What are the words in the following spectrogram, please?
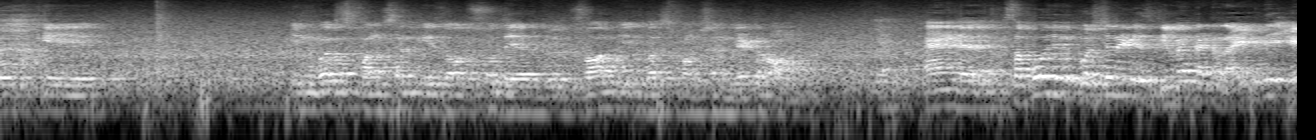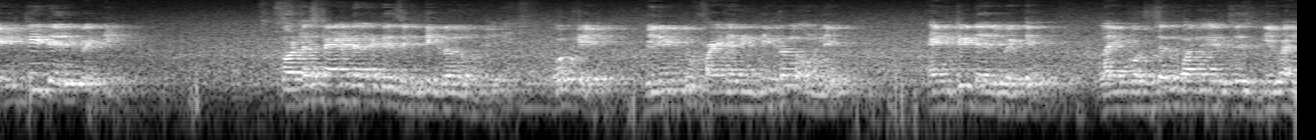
Okay. Inverse function is also there. We will solve inverse function later on. Yeah. And uh, suppose in question it is given that write the antiderivative. So understand that it is integral only. Okay, we need to find an integral only, Anti derivative. Like question one it is given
